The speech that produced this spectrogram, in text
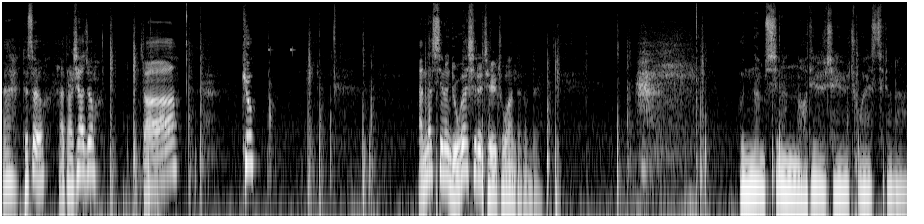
아, 됐어요. 아, 다시 하죠. 자, 큐. 안나 씨는 요가실을 제일 좋아한다던데. 운남 씨는 어딜 제일 좋아했으려나?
